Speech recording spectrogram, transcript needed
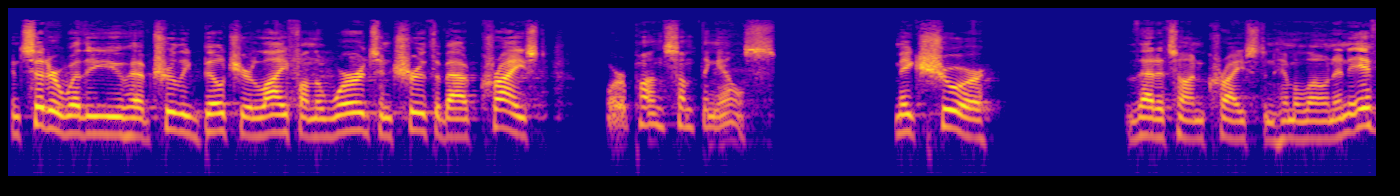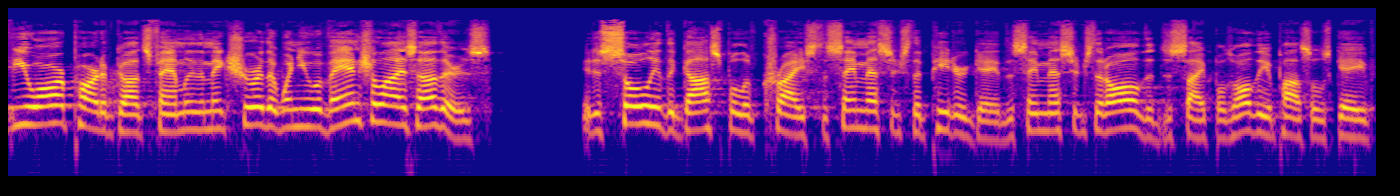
Consider whether you have truly built your life on the words and truth about Christ or upon something else. Make sure that it's on Christ and Him alone. And if you are part of God's family, then make sure that when you evangelize others, it is solely the gospel of Christ, the same message that Peter gave, the same message that all the disciples, all the apostles gave.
